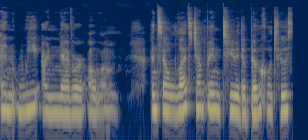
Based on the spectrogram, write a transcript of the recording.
and we are never alone. And so let's jump into the biblical truths.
